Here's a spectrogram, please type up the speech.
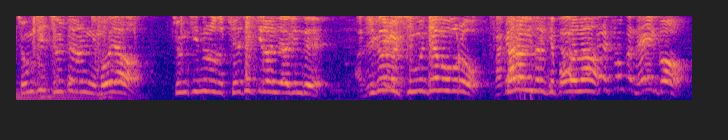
정치 철저라는 게 뭐야? 정치인으로서 개새끼라는 이야기인데 이거를 신문 제목으로 사람들에게 뽑아놔? 그래 쫓아내 이거.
